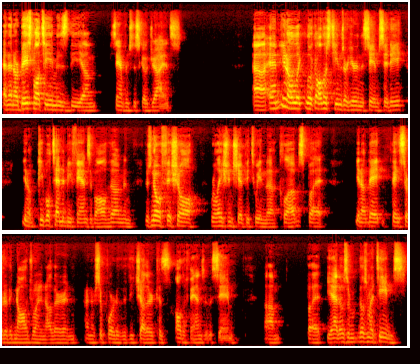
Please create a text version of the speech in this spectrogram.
And then our baseball team is the um, San Francisco Giants. Uh, and, you know, like, look, all those teams are here in the same city. You know, people tend to be fans of all of them. And there's no official relationship between the clubs, but, you know, they, they sort of acknowledge one another and, and are supportive of each other because all the fans are the same. Um, but yeah, those are those are my teams.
